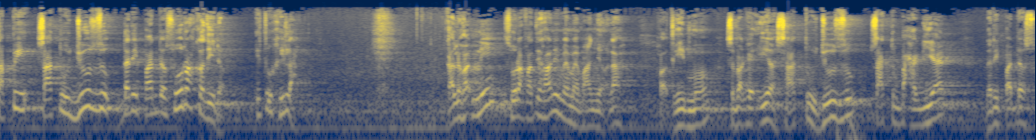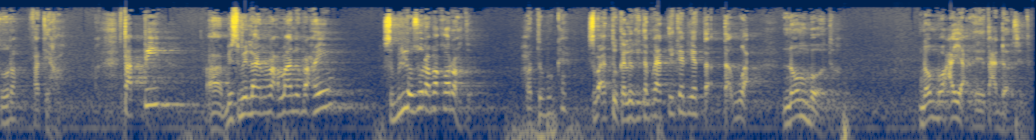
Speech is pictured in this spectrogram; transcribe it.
Tapi satu juzuk daripada surah ke tidak itu khilaf. Kalau hak ni surah Fatihah ni memang banyak lah hak terima sebagai ia satu juzuk satu bahagian daripada surah Fatihah. Tapi uh, bismillahirrahmanirrahim sebelum surah Baqarah tu. Ha tu bukan. Sebab tu kalau kita perhatikan dia tak tak buat nombor tu. Nombor ayat dia tak ada situ.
